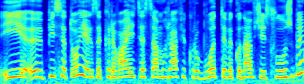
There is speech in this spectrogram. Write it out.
І е, після того, як закривається сам графік роботи виконавчої служби,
